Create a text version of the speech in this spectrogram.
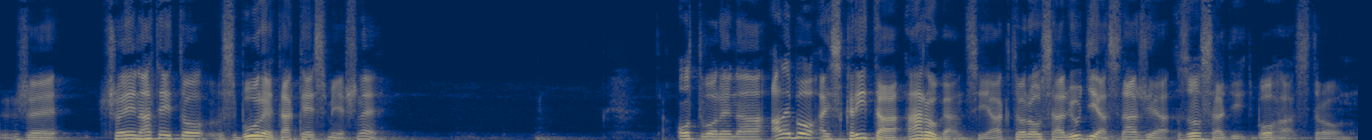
Že čo je na tejto zbúre také smiešné? otvorená alebo aj skrytá arogancia, ktorou sa ľudia snažia zosadiť Boha z trónu.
